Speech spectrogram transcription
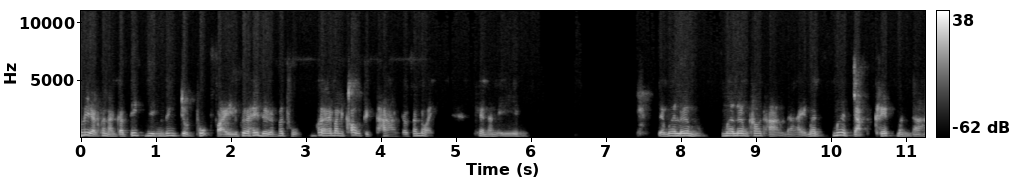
เรียกผนังกระติกยิงทั้งจุดพุไฟเพื่อให้เดินมาถูกเพื่อให้มันเข้าถึงทางกันสัหน่อย แค่นั้นเองแต่เมื่อเริ่มเมื่อเริ่มเข้าทางได้ เมื่อเมื่อจับเคล็ดมันได้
